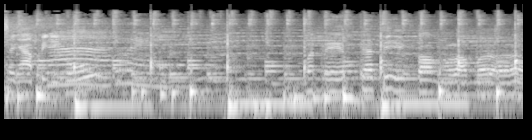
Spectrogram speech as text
sing apik iku. Menit dadi kong lomer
